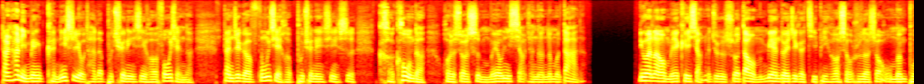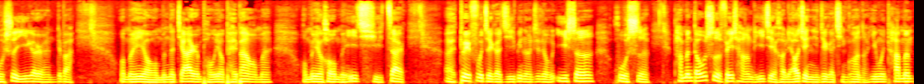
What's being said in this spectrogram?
但是它里面肯定是有它的不确定性和风险的，但这个风险和不确定性是可控的，或者说是没有你想象的那么大的。另外呢，我们也可以想的就是说，当我们面对这个疾病和手术的时候，我们不是一个人，对吧？我们有我们的家人朋友陪伴我们，我们有和我们一起在，呃，对付这个疾病的这种医生、护士，他们都是非常理解和了解你这个情况的，因为他们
